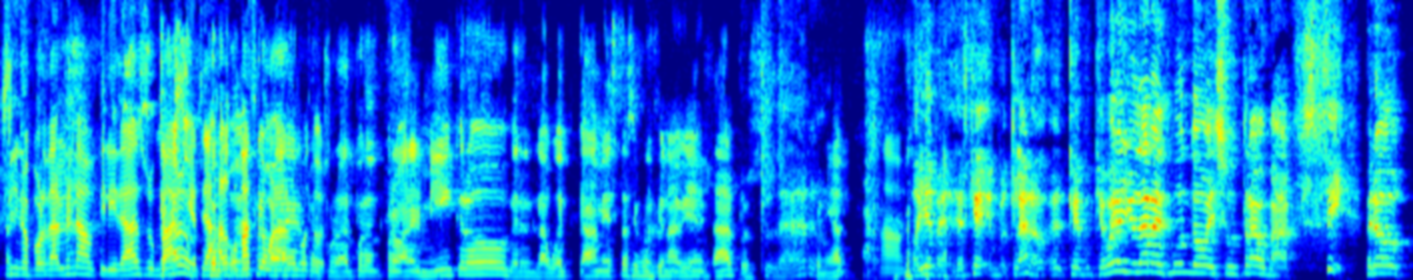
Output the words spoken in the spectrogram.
sino por darle una utilidad a su Mac que sea algo más que guardar fotos. Por probar, el micro, ver la webcam esta si funciona bien y tal, pues genial. Ah. Oye, es que, claro, que, que voy a ayudar a Edmundo en su trauma. Sí, pero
